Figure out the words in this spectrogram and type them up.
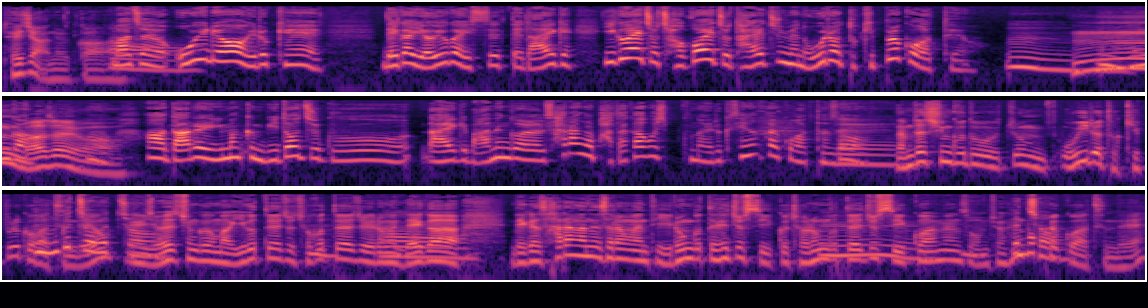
되지 않을까. 어. 맞아요. 오히려 이렇게 내가 여유가 있을 때 나에게 이거 해줘 저거 해줘 다 해주면 오히려 더 기쁠 것 같아요. 음. 음, 뭔가, 맞아요. 어, 아 나를 이만큼 믿어주고 나에게 많은 걸 사랑을 받아가고 싶구나 이렇게 생각할 것 같아서 네. 남자친구도 좀 오히려 더 기쁠 것 음, 같은데요. 그쵸, 그쵸. 네, 여자친구가 막 이것도 해줘, 저것도 해줘 이러면 어. 내가 내가 사랑하는 사람한테 이런 것도 해줄 수 있고 저런 것도 음. 해줄 수 있고 하면서 엄청 그쵸. 행복할 것 같은데.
